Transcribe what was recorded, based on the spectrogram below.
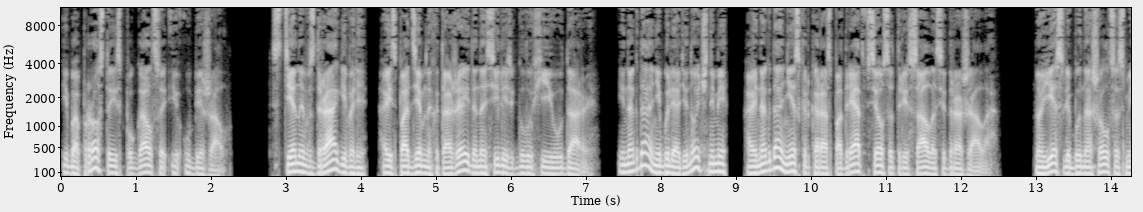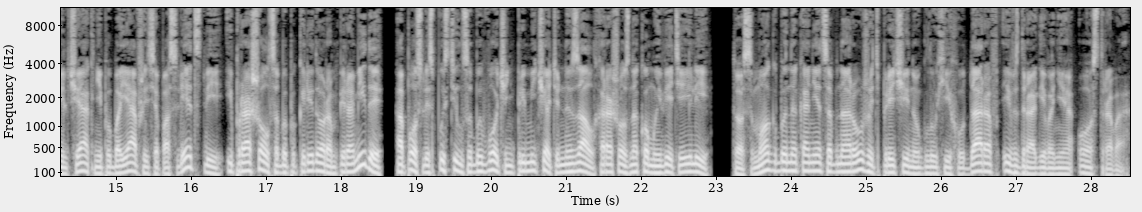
ибо просто испугался и убежал. Стены вздрагивали, а из подземных этажей доносились глухие удары. Иногда они были одиночными, а иногда несколько раз подряд все сотрясалось и дрожало. Но если бы нашелся смельчак, не побоявшийся последствий, и прошелся бы по коридорам пирамиды, а после спустился бы в очень примечательный зал, хорошо знакомый Вете Или, то смог бы, наконец, обнаружить причину глухих ударов и вздрагивания острова.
